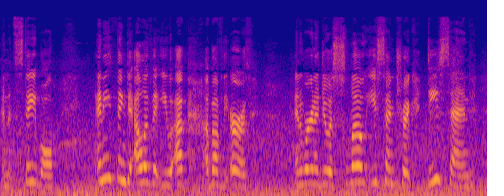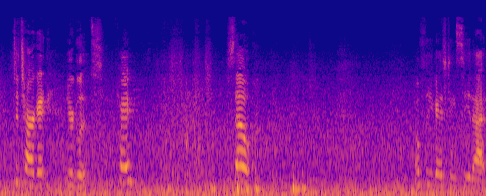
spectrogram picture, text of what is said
and it's stable, anything to elevate you up above the earth. And we're gonna do a slow eccentric descend to target your glutes, okay? So, hopefully you guys can see that.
